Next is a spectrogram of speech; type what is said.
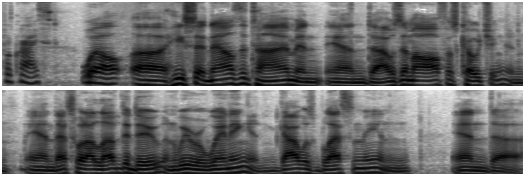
for Christ. Well, uh, he said now's the time, and and I was in my office coaching, and and that's what I love to do, and we were winning, and God was blessing me, and and uh,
